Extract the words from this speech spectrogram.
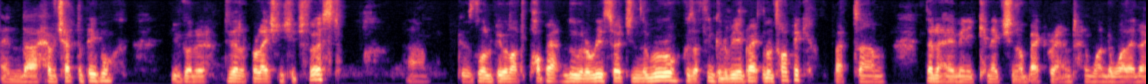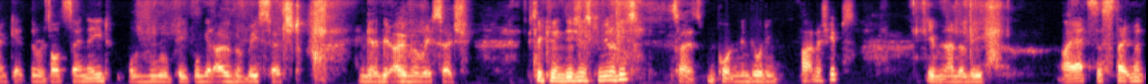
and uh, have a chat to people. You've got to develop relationships first. because um, a lot of people like to pop out and do a bit of research in the rural because I think it'll be a great little topic, but um, they don't have any connection or background and wonder why they don't get the results they need, or rural people get over researched and get a bit over researched, particularly Indigenous communities. So it's important in building partnerships, even under the AIATSIS statement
